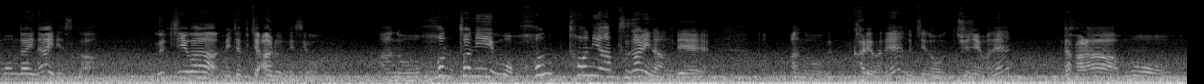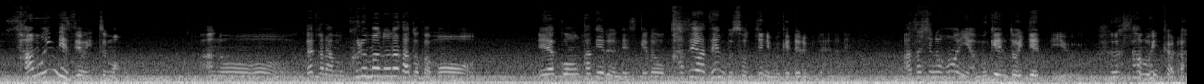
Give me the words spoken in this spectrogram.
問題ないですか？うちはめちゃくちゃあるんですよ。あの本当にもう本当に暑がりなんであの彼はねうちの主人はね。だからもう寒いんですよいつも。あのだからもう車の中とかもエアコンをかけるんですけど風は全部そっちに向けてるみたいなね。私の方には向けんといてっていう 寒いから。っ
